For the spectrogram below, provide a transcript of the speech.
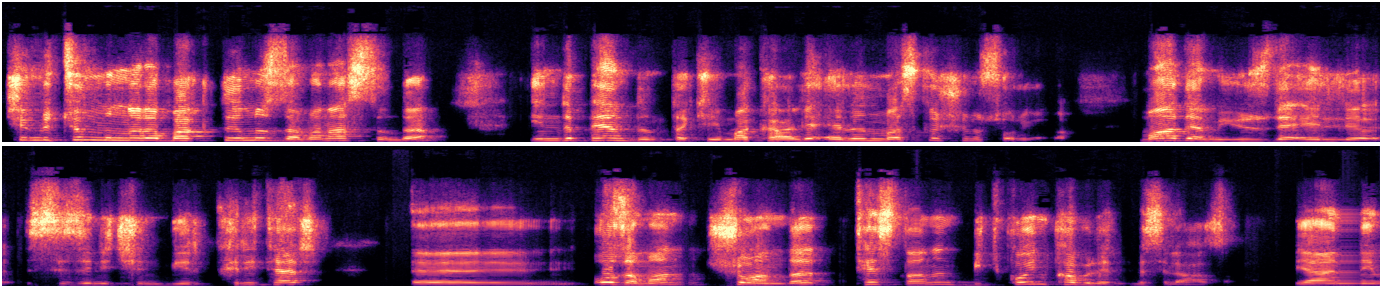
Şimdi tüm bunlara baktığımız zaman aslında Independent'taki makale Elon Musk'a şunu soruyordu. Madem yüzde 50 sizin için bir kriter, e, o zaman şu anda Tesla'nın Bitcoin kabul etmesi lazım. Yani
